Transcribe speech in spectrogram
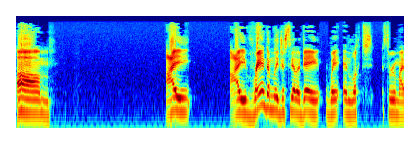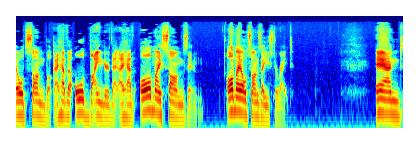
Um, I I randomly just the other day went and looked through my old songbook. I have an old binder that I have all my songs in, all my old songs I used to write, and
